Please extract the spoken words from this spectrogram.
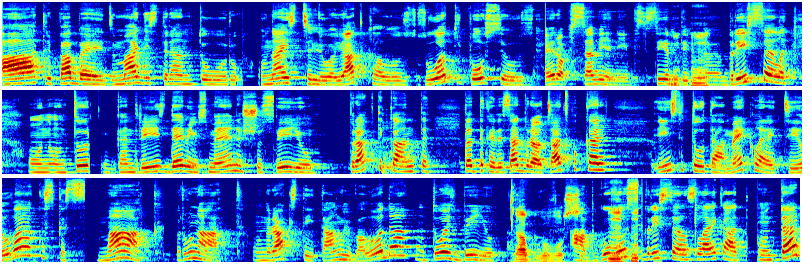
Ātri pabeidzu maģistrantūru un aizceļoju atkal uz otru pusi, uz Eiropas Savienības sirdi, mm -hmm. Briseli. Un, un tur gandrīz deviņus mēnešus biju praktikante. Tad, kad es atbraucu atpakaļ, institūtā meklēju cilvēkus, kas māca runāt un rakstīt angļu valodā, un to es biju apguvusi, apguvusi mm -hmm. Briseles laikā. Un tad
